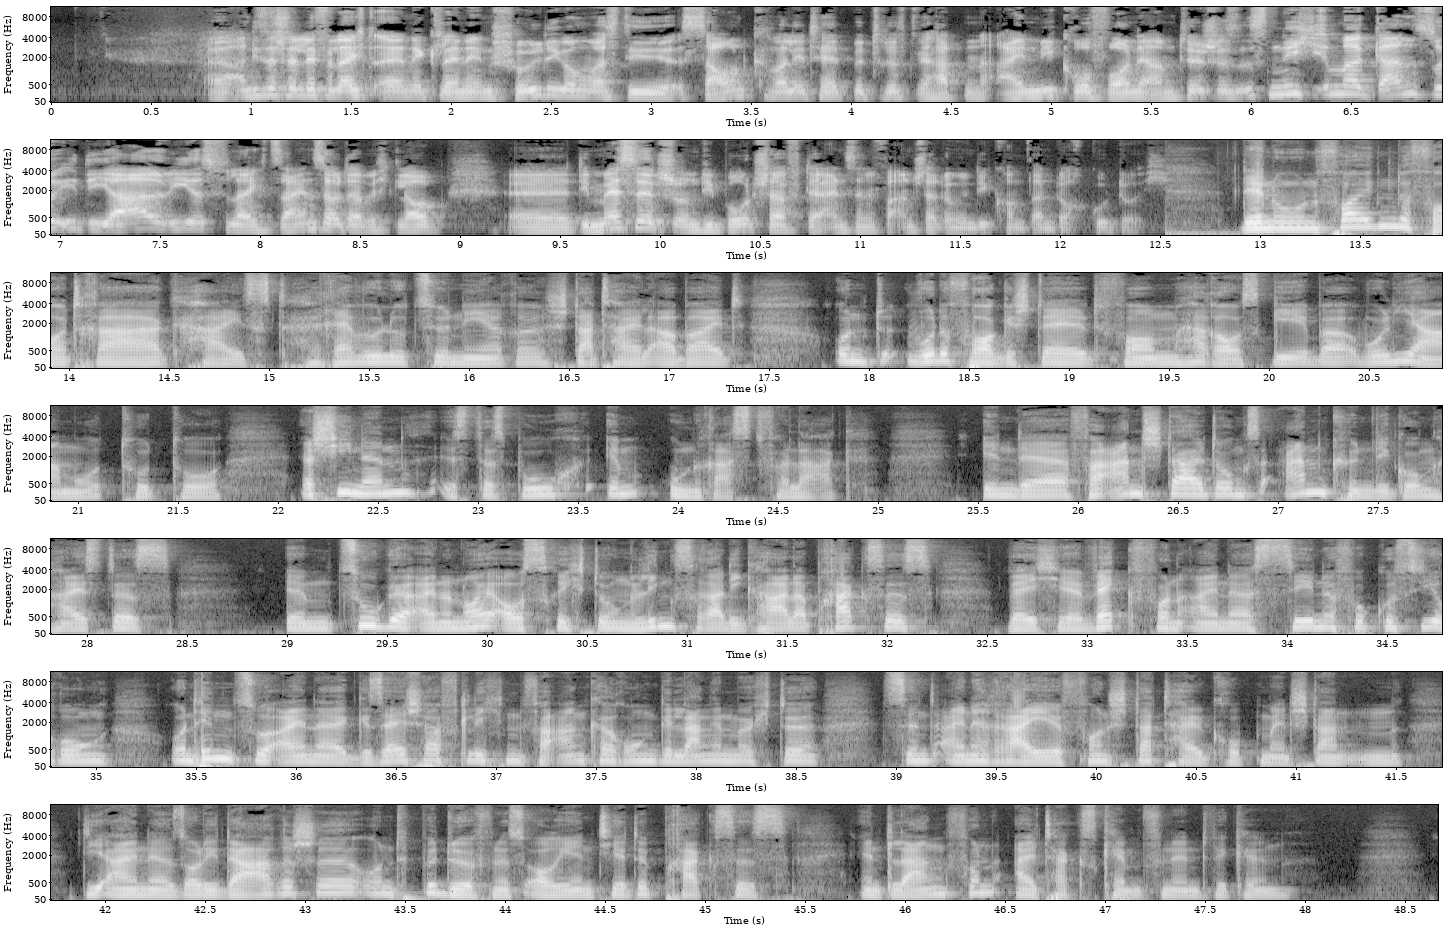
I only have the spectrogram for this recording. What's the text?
Äh, an dieser Stelle vielleicht eine kleine Entschuldigung, was die Soundqualität betrifft. Wir hatten ein Mikro vorne am Tisch. Es ist nicht immer ganz so ideal, wie es vielleicht sein sollte, aber ich glaube, äh, die Message und die Botschaft der einzelnen Veranstaltungen, die kommt dann doch gut durch. Der nun folgende Vortrag heißt Revolutionäre Stadtteilarbeit und wurde vorgestellt vom Herausgeber Vogliamo Tutto. Erschienen ist das Buch im Unrast Verlag. In der Veranstaltungsankündigung heißt es, im Zuge einer Neuausrichtung linksradikaler Praxis, welche weg von einer Szenefokussierung und hin zu einer gesellschaftlichen Verankerung gelangen möchte, sind eine Reihe von Stadtteilgruppen entstanden, die eine solidarische und bedürfnisorientierte Praxis entlang von Alltagskämpfen entwickeln.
